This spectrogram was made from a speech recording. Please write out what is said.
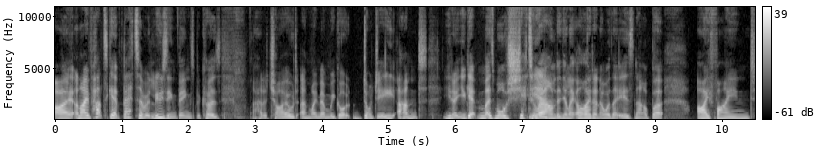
i and i've had to get better at losing things because i had a child and my memory got dodgy and you know you get there's more shit Yeah. around and you're like oh i don't know what that is now. But i find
